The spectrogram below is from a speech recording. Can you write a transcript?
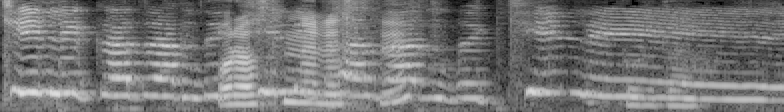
Kili kazandı. Orası kili neresi? Kazandı. Kili.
